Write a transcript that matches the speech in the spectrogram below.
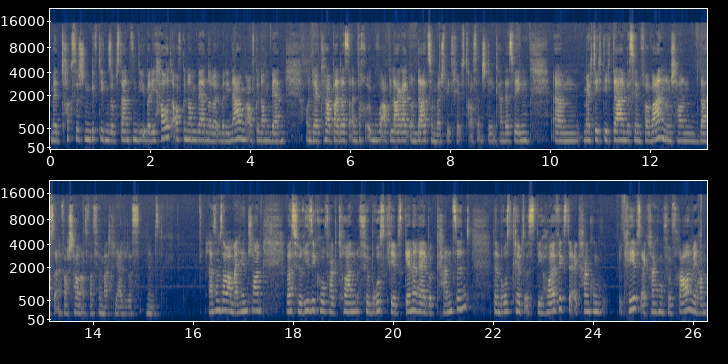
mit toxischen, giftigen Substanzen, die über die Haut aufgenommen werden oder über die Nahrung aufgenommen werden und der Körper das einfach irgendwo ablagert und da zum Beispiel Krebs draus entstehen kann. Deswegen ähm, möchte ich dich da ein bisschen verwarnen und schauen, du darfst einfach schauen, aus was für Material du das nimmst. Lass uns aber mal hinschauen, was für Risikofaktoren für Brustkrebs generell bekannt sind. Denn Brustkrebs ist die häufigste Erkrankung, Krebserkrankung für Frauen. Wir haben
